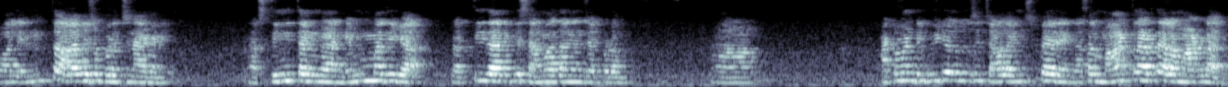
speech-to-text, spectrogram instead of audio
వాళ్ళు ఎంత ఆవేశపరిచినా కానీ స్థిమితంగా నెమ్మదిగా ప్రతిదానికి సమాధానం చెప్పడం. అటువంటి వీడియోలు చూసి చాలా ఇన్స్పైర్ అయింది. అసలు మాట్లాడితే అలా మాట్లాడాలి.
